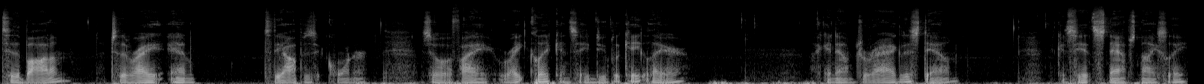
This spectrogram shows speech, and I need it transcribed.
to the bottom, to the right, and to the opposite corner. So if I right click and say duplicate layer, I can now drag this down. You can see it snaps nicely.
